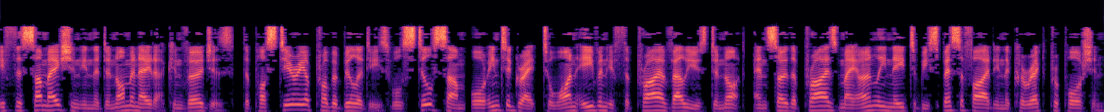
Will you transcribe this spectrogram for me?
If the summation in the denominator converges, the posterior probabilities will still sum or integrate to 1 even if the prior values do not, and so the priors may only need to be specified in the correct proportion.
